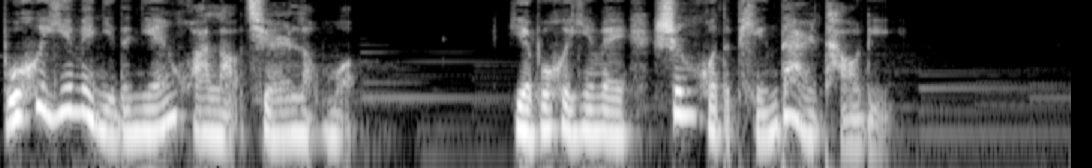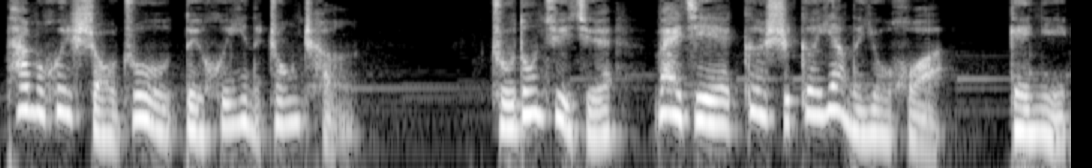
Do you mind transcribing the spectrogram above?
不会因为你的年华老去而冷漠，也不会因为生活的平淡而逃离。他们会守住对婚姻的忠诚，主动拒绝外界各式各样的诱惑，给你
